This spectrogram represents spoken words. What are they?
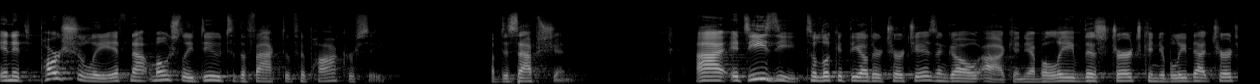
And it's partially, if not mostly, due to the fact of hypocrisy of deception. Uh, it's easy to look at the other churches and go, ah, can you believe this church? Can you believe that church?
